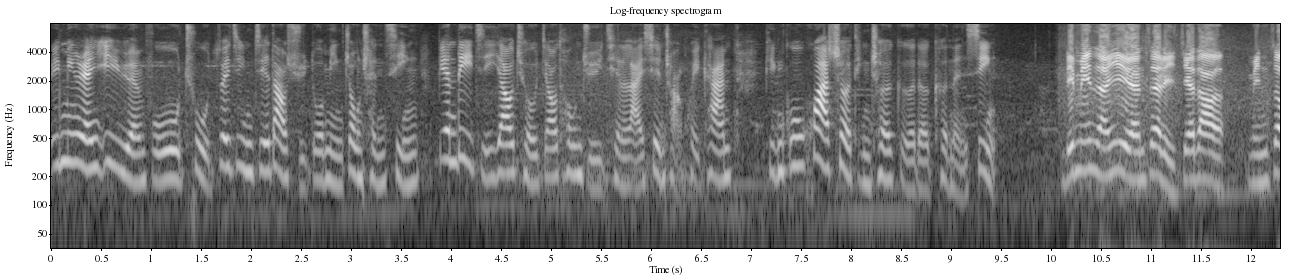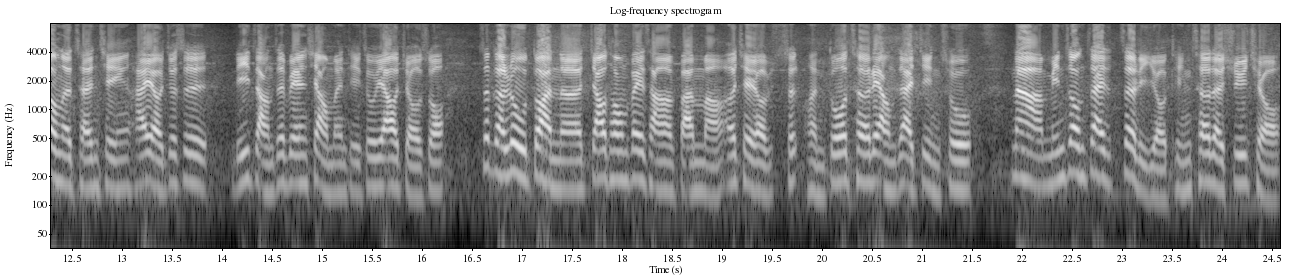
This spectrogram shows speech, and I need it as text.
黎明人议员服务处最近接到许多民众陈情，便立即要求交通局前来现场会勘，评估划设停车格的可能性。黎明人议员这里接到民众的陈情，还有就是里长这边向我们提出要求，说这个路段呢交通非常的繁忙，而且有很多车辆在进出，那民众在这里有停车的需求，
